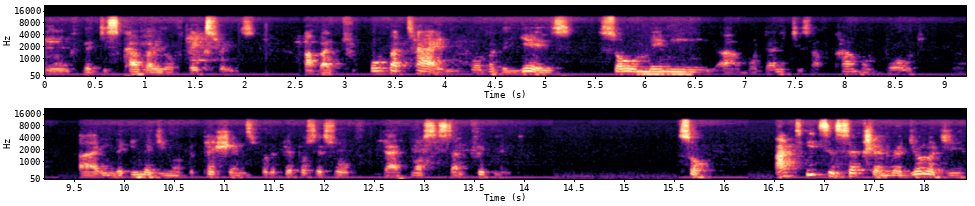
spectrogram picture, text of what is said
with the discovery of X-rays. Uh, but over time, over the years, so many uh, modalities have come on board uh, in the imaging of the patients for the purposes of diagnosis and treatment. So at its inception, radiology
